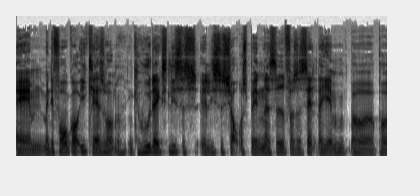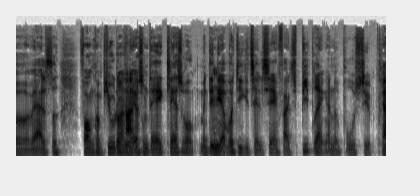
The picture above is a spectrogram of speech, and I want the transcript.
øhm, men det foregår i klasserummet. En Kahoot er ikke lige så, øh, lige så sjov og spændende at sidde for sig selv derhjemme på, på værelset foran computeren og lave, som det er i et klasserum. Men det er mm. der, hvor digitalisering faktisk bibringer noget positivt. Ja.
